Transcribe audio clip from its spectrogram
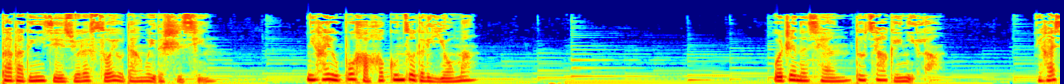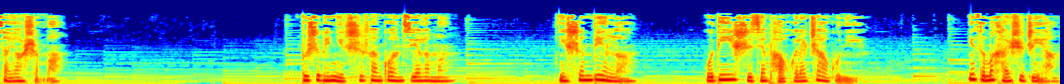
爸爸给你解决了所有单位的事情，你还有不好好工作的理由吗？我挣的钱都交给你了，你还想要什么？不是陪你吃饭逛街了吗？你生病了，我第一时间跑回来照顾你，你怎么还是这样？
